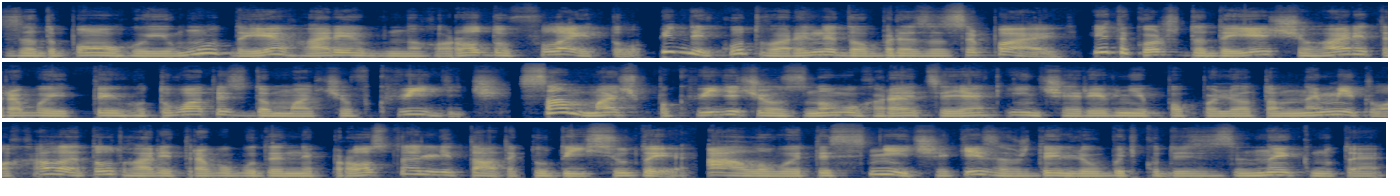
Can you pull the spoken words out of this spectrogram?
за допомогою йому дає Гаррі в нагороду флейту, під яку тварини добре засипають. І також додає, що Гаррі треба йти готуватись до матчу в Квідіч. Сам матч по Квідічу знову грається як інші рівні по польотам на мітлах, але тут Гаррі треба буде не просто літати туди й сюди, а ловити сніч, який завжди любить кудись зникнути.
